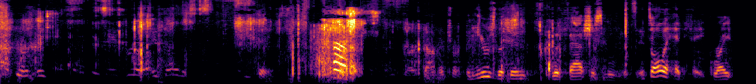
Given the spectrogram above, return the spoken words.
after him and Israel and all the Donald Trump. And here's the thing with fascist movements it's all a head fake, right?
